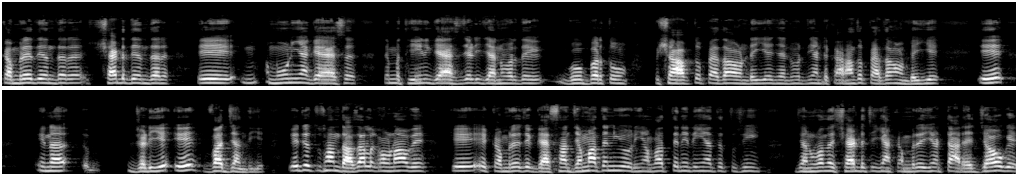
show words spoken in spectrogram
ਕਮਰੇ ਦੇ ਅੰਦਰ, ਸ਼ੈੱਡ ਦੇ ਅੰਦਰ ਇਹ ਅਮੋਨੀਆ ਗੈਸ ਤੇ ਮਥੀਨ ਗੈਸ ਜਿਹੜੀ ਜਾਨਵਰ ਦੇ ਗੋਬਰ ਤੋਂ ਪਿਸ਼ਾਬ ਤੋਂ ਪੈਦਾ ਹੋਣ ਰਹੀ ਹੈ, ਜਾਨਵਰ ਦੀਆਂ ਡਕਾਰਾਂ ਤੋਂ ਪੈਦਾ ਹੋਣ ਰਹੀ ਹੈ, ਇਹ ਇਹਨਾਂ, ਜਿਹੜੀ ਹੈ, ਇਹ ਵੱਧ ਜਾਂਦੀ ਹੈ। ਇਹ ਜੇ ਤੁਸੀਂ ਅੰਦਾਜ਼ਾ ਲਗਾਉਣਾ ਹੋਵੇ ਕਿ ਇਹ ਕਮਰੇ 'ਚ ਗੈਸਾਂ ਜਮ੍ਹਾਂ ਤੇ ਨਹੀਂ ਹੋ ਰਹੀਆਂ, ਵੱਧ ਤੇ ਨਹੀਂ ਰਹੀਆਂ, ਤੇ ਤੁਸੀਂ ਜਾਨਵਰਾਂ ਦੇ ਸ਼ੈੱਡ 'ਚ ਜਾਂ ਕਮਰੇ ਜਾਂ ਢਾਰੇ ਜਾਓਗੇ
